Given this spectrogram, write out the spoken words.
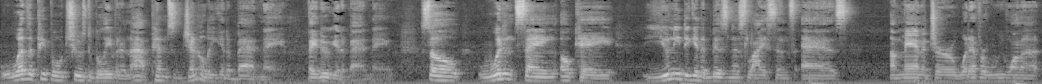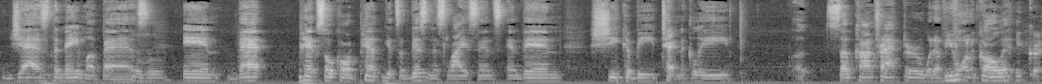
whether people choose to believe it or not, pimps generally get a bad name. They do get a bad name. So, wouldn't saying, okay, you need to get a business license as a manager or whatever we want to jazz the name up as, mm-hmm. and that pimp, so called pimp gets a business license, and then she could be technically subcontractor, whatever you want to call it. Crazy.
